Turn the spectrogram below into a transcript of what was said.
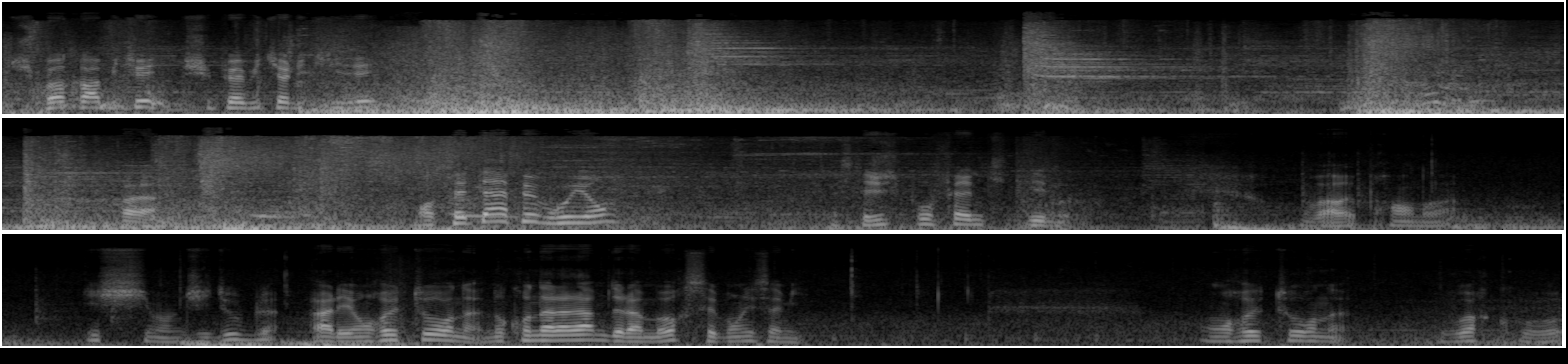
Je suis pas encore habitué, je suis plus habitué à l'utiliser. Voilà. Bon, c'était un peu brouillon. C'était juste pour vous faire une petite démo. On va reprendre Ishimanji double. Allez, on retourne. Donc on a la lame de la mort, c'est bon les amis. On retourne voir Kuro.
